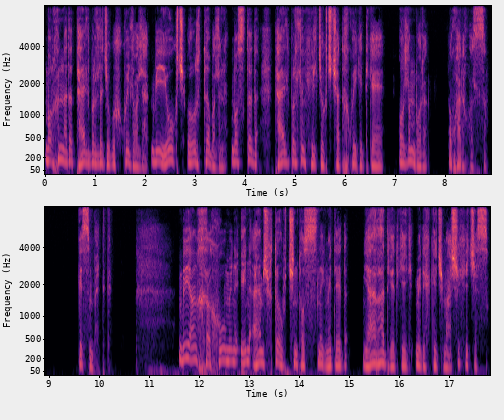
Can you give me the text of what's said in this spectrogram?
Бурхан надад тайлбарлаж өгөхгүй л бол би юугч өөртөө болон бусдад тайлбарлан хэлж өгч чадахгүй гэдгээ улам бүр ухаарах болсон гэсэн байдаг. Би анх хүүмэн энэ аимшигтай өвчин туссныг мэдээд яагаад гэдгийг мэдэх гэж маш их хичээсэн.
